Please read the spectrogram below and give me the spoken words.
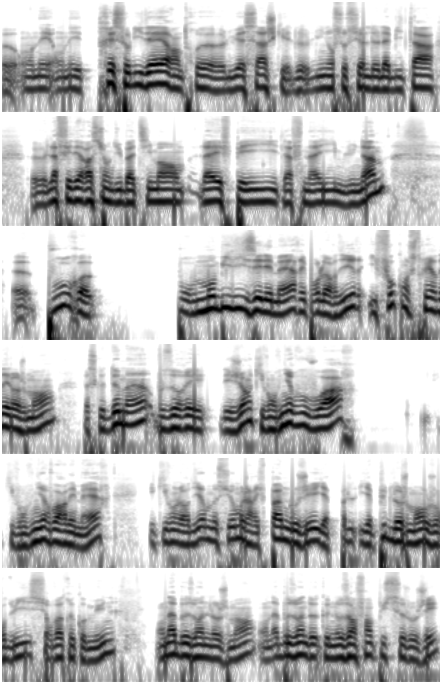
euh, on, est, on est très solidaire entre l'USH, qui est l'Union sociale de l'habitat, euh, la Fédération du bâtiment, la FPI, la FNAIM, l'UNAM, euh, pour, pour mobiliser les maires et pour leur dire il faut construire des logements, parce que demain, vous aurez des gens qui vont venir vous voir, qui vont venir voir les maires, et qui vont leur dire Monsieur, moi, j'arrive pas à me loger, il n'y a, a, plus de logement aujourd'hui sur votre commune. On a besoin de logement, on a besoin que nos enfants puissent se loger.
